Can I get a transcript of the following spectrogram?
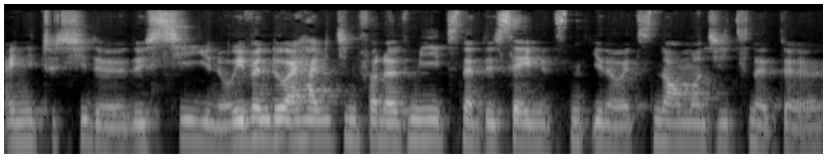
I need to see the the sea. You know, even though I have it in front of me, it's not the same. It's you know, it's Normandy. It's not. Uh,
